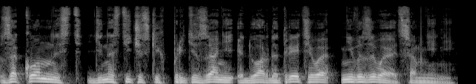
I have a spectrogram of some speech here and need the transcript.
Законность династических притязаний Эдуарда III не вызывает сомнений.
